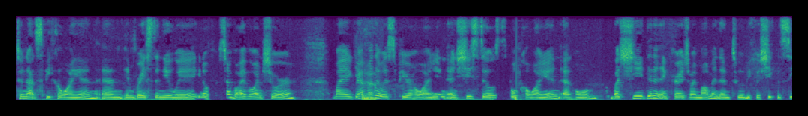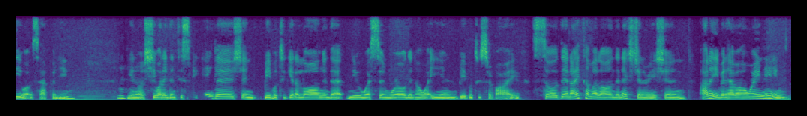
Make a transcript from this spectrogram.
to not speak hawaiian and embrace the new way. You know for survival i'm sure. My grandmother was pure hawaiian and she still spoke hawaiian at home but she didn't encourage my mom and them to because she could see what was happening you know, she wanted them to speak English and be able to get along in that new Western world in Hawaii and be able to survive. So then I come along, the next generation, I don't even have a Hawaiian name.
